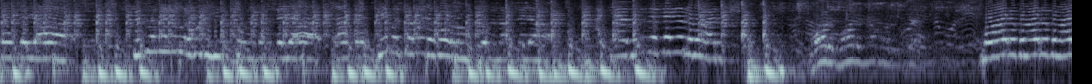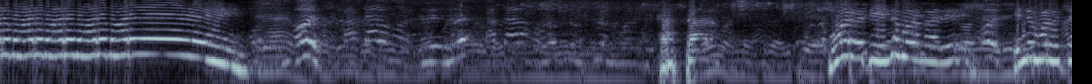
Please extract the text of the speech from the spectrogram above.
நாங்கயா சிறுதனையில குடியிருப்பது நாங்கயா நாங்கள் சீமச்சபையோ இருப்பது நாங்கயா ஐயா விருதுநகர் மாறு மாறு மாறு என்ன மாறு மாறு. மாறு மாறு மாறு. மாறு மாறு மோர் என்ன மோர் மாதிரி என்ன மோர் வச்ச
